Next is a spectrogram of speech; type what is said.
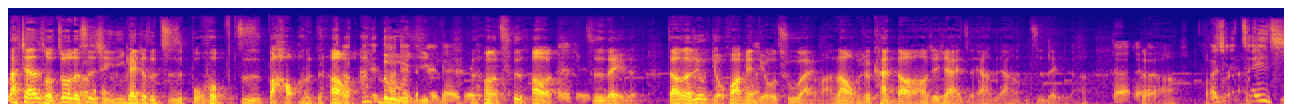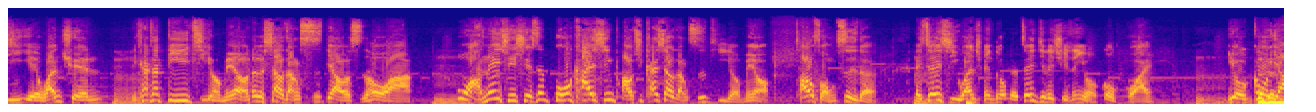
大家所做的事情应该就是直播自保，你知道吗？录影，然后知道之类的，然后就有画面流出来嘛，那我们就看到，然后接下来怎样怎样之类的。对对啊，而且这一集也完全，你看他第一集有没有那个校长死掉的时候啊？哇，那一群学生多开心，跑去看校长尸体有没有？超讽刺的。哎，这一集完全都没有，这一集的学生有够乖，嗯，有够妖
